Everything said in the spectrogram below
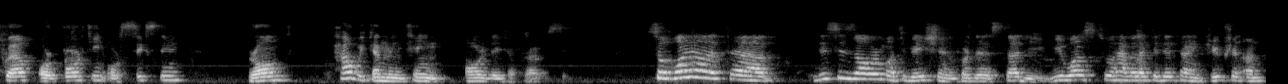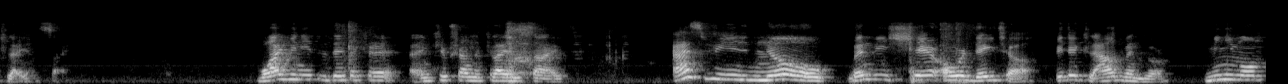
12 or 14 or 16 round, how we can maintain our data privacy. So one of the, this is our motivation for the study. We want to have like a data encryption on client side. Why we need the data encryption on the client side? As we know, when we share our data with a cloud vendor, minimum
